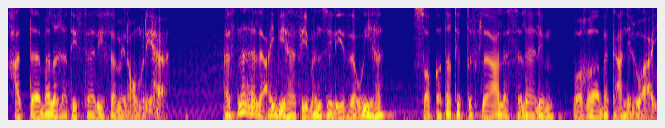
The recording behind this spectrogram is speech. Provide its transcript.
حتى بلغت الثالثة من عمرها. أثناء لعبها في منزل ذويها سقطت الطفلة على السلالم وغابت عن الوعي.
